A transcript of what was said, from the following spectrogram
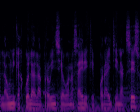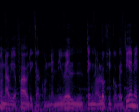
la, única escuela de la provincia de Buenos Aires que por ahí tiene acceso a una biofábrica con el nivel tecnológico que tiene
